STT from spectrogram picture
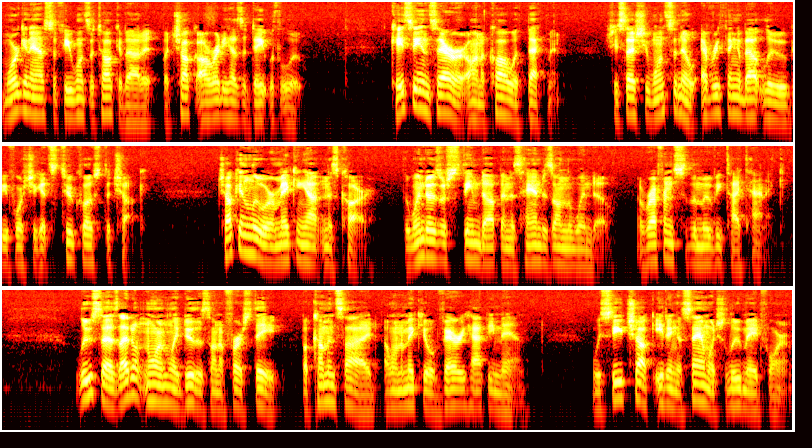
Morgan asks if he wants to talk about it, but Chuck already has a date with Lou. Casey and Sarah are on a call with Beckman. She says she wants to know everything about Lou before she gets too close to Chuck. Chuck and Lou are making out in his car. The windows are steamed up and his hand is on the window, a reference to the movie Titanic. Lou says, I don't normally do this on a first date, but come inside. I want to make you a very happy man. We see Chuck eating a sandwich Lou made for him.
